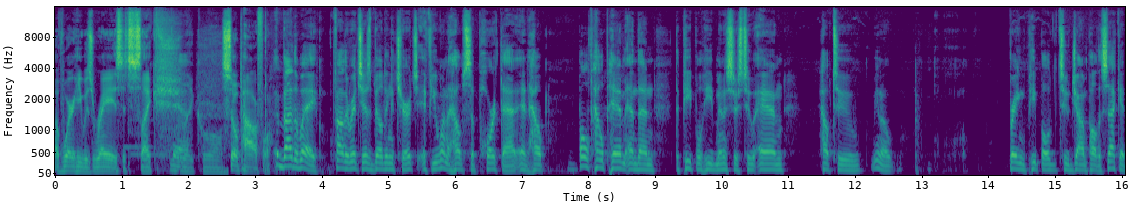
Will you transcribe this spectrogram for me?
of where he was raised. It's just like Really cool. so powerful. By the way, Father Rich is building a church. If you want to help support that and help both help him and then the people he ministers to and help to, you know, bring people to John Paul II,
